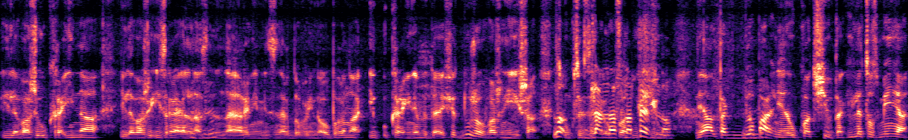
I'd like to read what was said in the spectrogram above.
ile waży Ukraina, ile waży Izrael na, na arenie międzynarodowej. No obrona Ukrainy wydaje się dużo ważniejsza z No, punktu dla widzenia nas na układu pewno. Sił. Nie, ale tak globalnie, układ sił, tak ile to zmienia,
